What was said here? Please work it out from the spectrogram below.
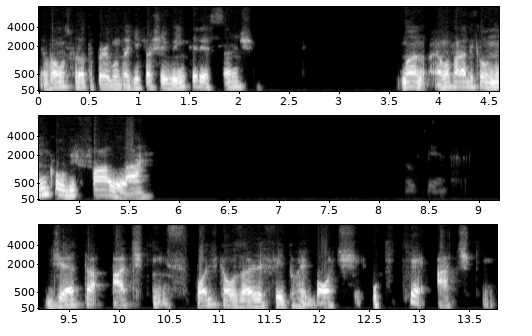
vamos para outra pergunta aqui que eu achei bem interessante. Mano, é uma parada que eu nunca ouvi falar. O quê? Dieta Atkins pode causar efeito rebote? O que, que é Atkins?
